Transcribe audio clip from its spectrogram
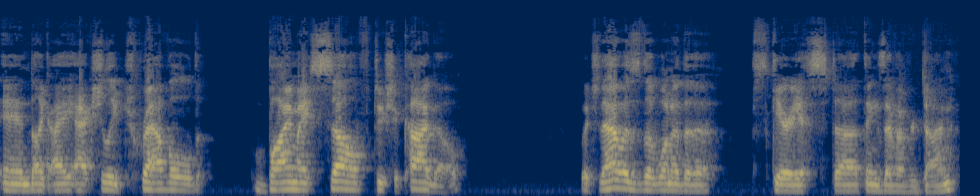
and like I actually traveled by myself to Chicago, which that was the one of the scariest uh, things I've ever done.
